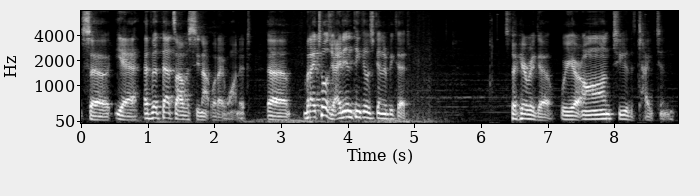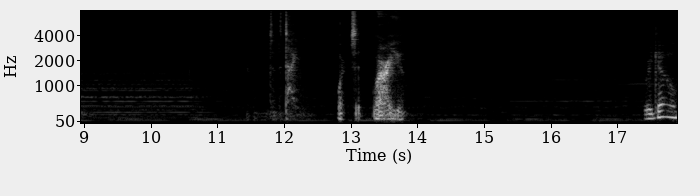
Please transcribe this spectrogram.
so yeah, but that's obviously not what I wanted. Uh, but I told you I didn't think it was going to be good. So here we go. We are on to the Titan. To the Titan. Where is it? Where are you? Here we go.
